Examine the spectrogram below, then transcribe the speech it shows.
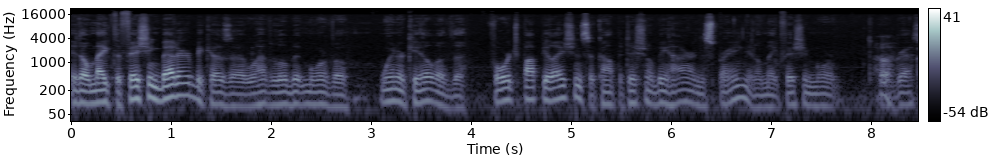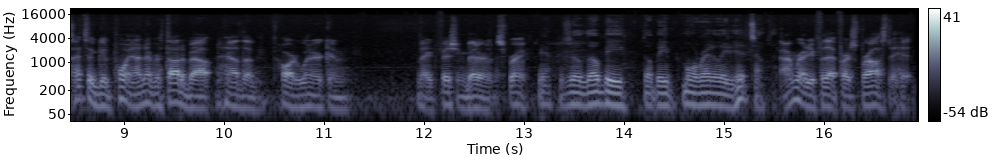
it'll make the fishing better because uh, we'll have a little bit more of a winter kill of the forage population, so competition will be higher in the spring. It'll make fishing more, more Huh, aggressive. That's a good point. I never thought about how the hard winter can make fishing better in the spring. yeah, because they'll, they'll be they'll be more readily to hit something. I'm ready for that first frost to hit.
